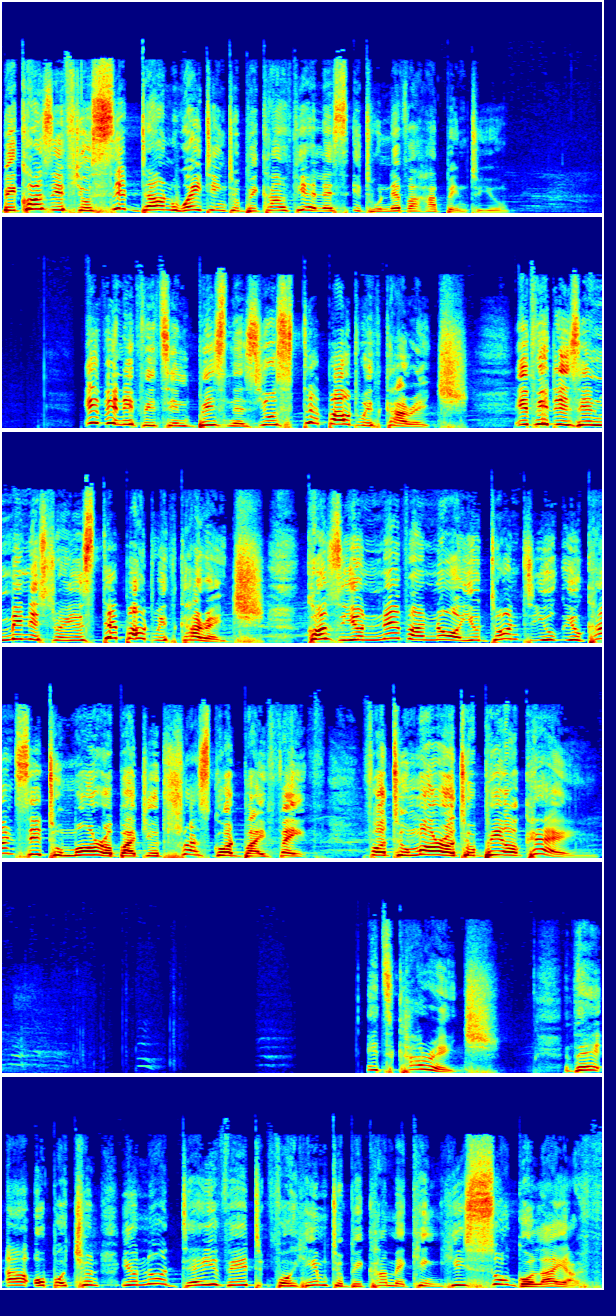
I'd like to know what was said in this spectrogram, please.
Because if you sit down waiting to become fearless, it will never happen to you. Even if it's in business, you step out with courage. If it is in ministry, you step out with courage. Because you never know. You don't you, you can't see tomorrow, but you trust God by faith for tomorrow to be okay. It's courage. They are opportune. You know, David, for him to become a king, he saw Goliath.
